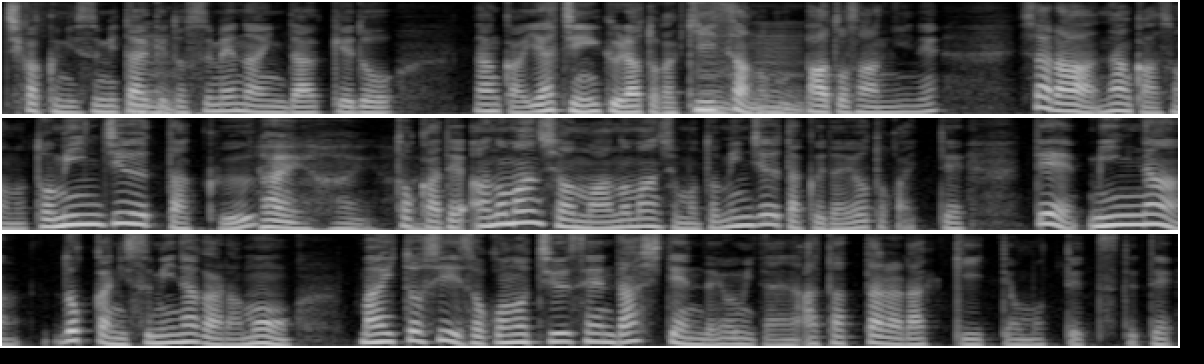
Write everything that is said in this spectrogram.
近くに住みたいけどうん。住めないんだけど、なんか家賃いくらとか聞いてたの、うん。うんパートさんにね。したらなんかその都民住宅とかで、あのマンションもあのマンションも都民住宅だよとか言ってでみんなどっかに住みながらも毎年そこの抽選出してんだよみたいな当たったらラッキーって思ってっつってて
